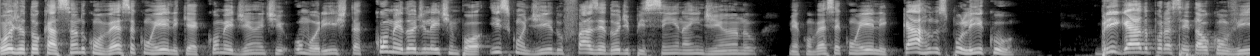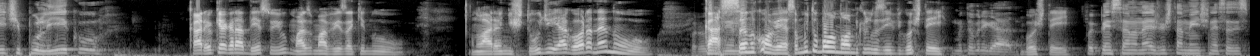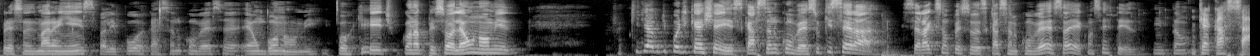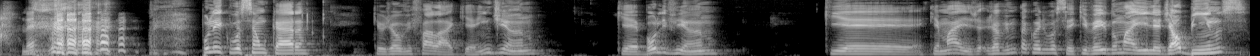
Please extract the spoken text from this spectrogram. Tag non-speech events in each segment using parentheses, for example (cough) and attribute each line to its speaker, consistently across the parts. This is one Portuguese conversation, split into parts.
Speaker 1: Hoje eu tô caçando conversa com ele, que é comediante, humorista, comedor de leite em pó escondido, fazedor de piscina, indiano. Minha conversa é com ele, Carlos Pulico. Obrigado por aceitar o convite, Pulico.
Speaker 2: Cara, eu que agradeço, viu? Mais uma vez aqui no, no Arane Studio e agora, né, no Caçando Conversa. Muito bom nome, inclusive, gostei.
Speaker 1: Muito obrigado.
Speaker 2: Gostei.
Speaker 1: Foi pensando, né, justamente nessas expressões maranhenses, falei, porra, Caçando Conversa é um bom nome. Porque, tipo, quando a pessoa olhar um nome. Que diabo de podcast é esse? Caçando Conversa. O que será? Será que são pessoas caçando conversa? É, com certeza. Então.
Speaker 2: Quer caçar, né? (laughs) (laughs)
Speaker 1: Pulico, você é um cara que eu já ouvi falar que é indiano, que é boliviano, que é. que mais? Já, já vi muita coisa de você, que veio de uma ilha de albinos.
